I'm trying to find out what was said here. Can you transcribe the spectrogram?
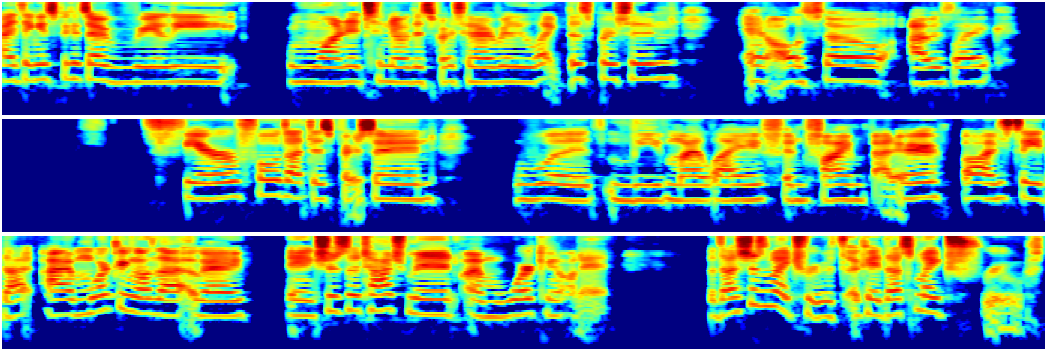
I think it's because I really wanted to know this person. I really liked this person. And also, I was like fearful that this person would leave my life and find better. But obviously that I'm working on that, okay? Anxious attachment, I'm working on it. But that's just my truth. Okay, that's my truth.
